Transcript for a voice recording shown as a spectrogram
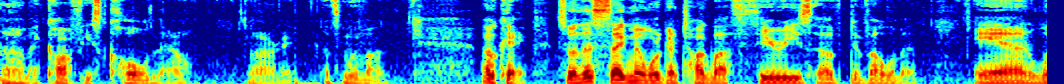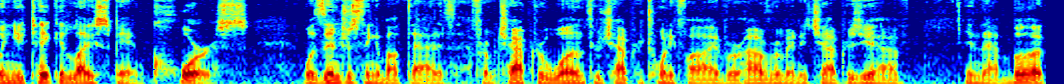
Uh, my coffee's cold now. All right, let's move on. Okay, so in this segment, we're going to talk about theories of development. And when you take a lifespan course, what's interesting about that is that from chapter 1 through chapter 25, or however many chapters you have in that book,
